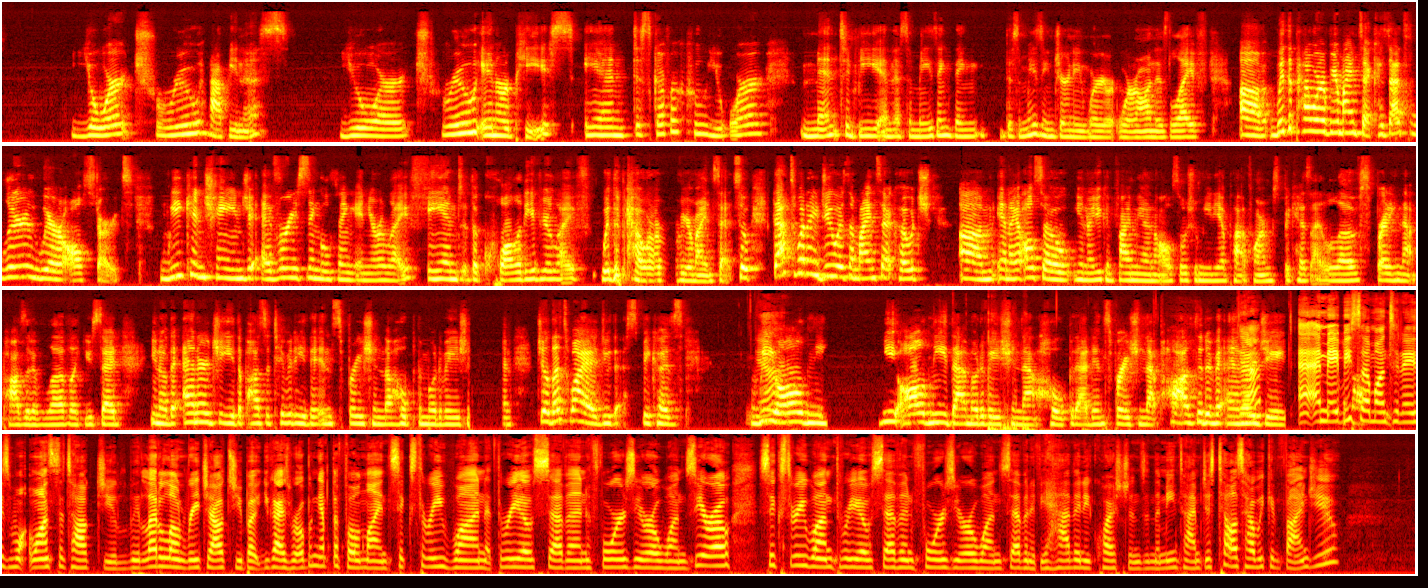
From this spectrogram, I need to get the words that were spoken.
your true happiness your true inner peace and discover who you're meant to be in this amazing thing, this amazing journey we're, we're on is life um, with the power of your mindset, because that's literally where it all starts. We can change every single thing in your life and the quality of your life with the power of your mindset. So that's what I do as a mindset coach. Um, and I also, you know, you can find me on all social media platforms because I love spreading that positive love. Like you said, you know, the energy, the positivity, the inspiration, the hope, the motivation and Jill, that's why I do this because yeah. we all need we all need that motivation, that hope, that inspiration, that positive energy. Yeah. And maybe someone today wants to talk to you, let alone reach out to you. But you guys, we're opening up the phone line 631 307 4010. 631 307 4017. If you have any questions in the meantime, just tell us how we can find you.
